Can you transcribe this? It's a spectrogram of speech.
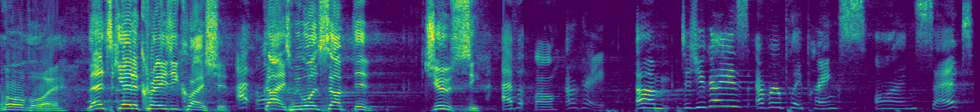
oh boy. Let's get a crazy question, guys. We want something juicy. I have a, well, okay. Um, did you guys ever play pranks on set?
